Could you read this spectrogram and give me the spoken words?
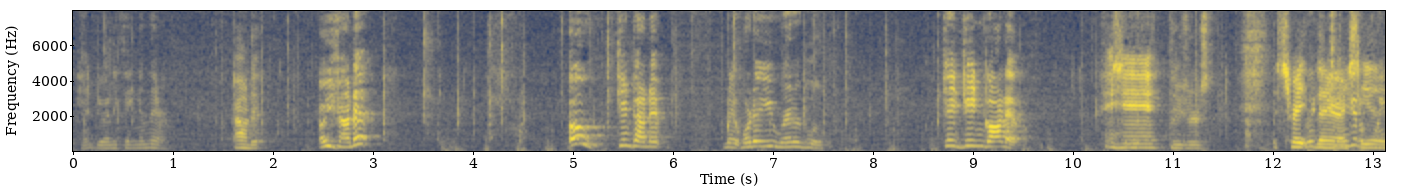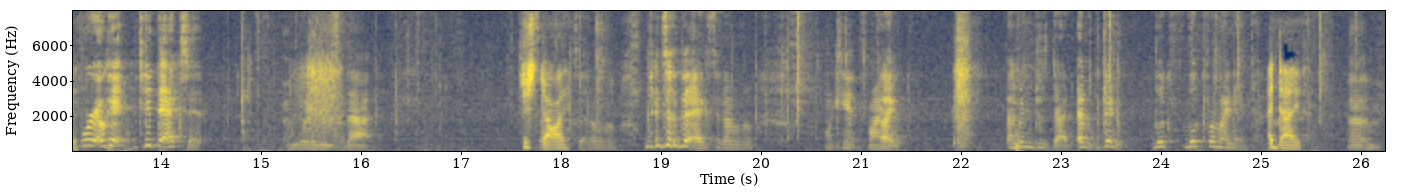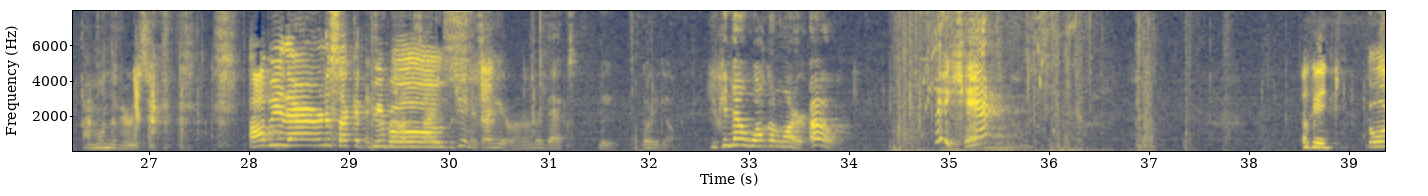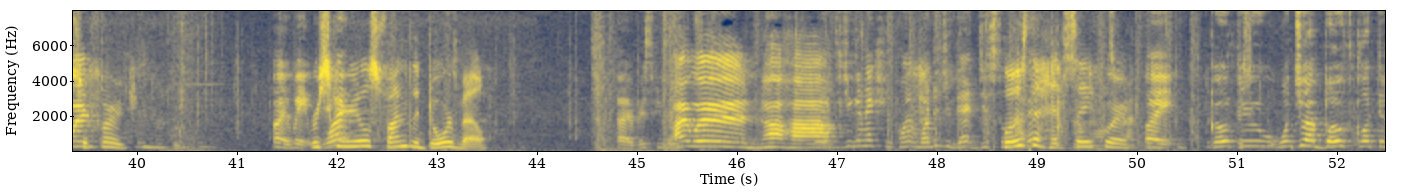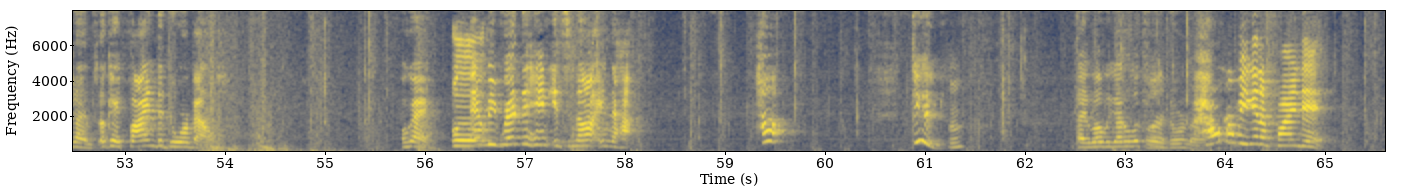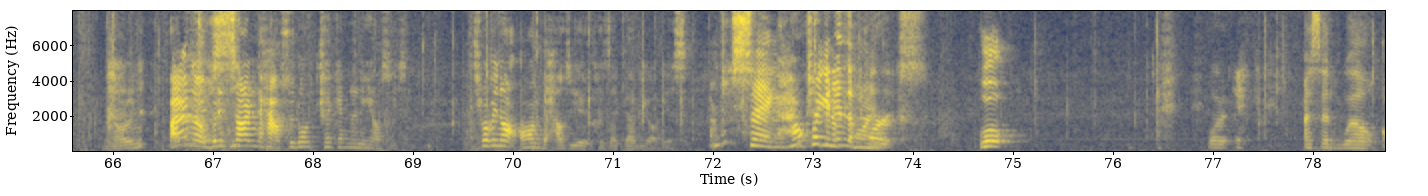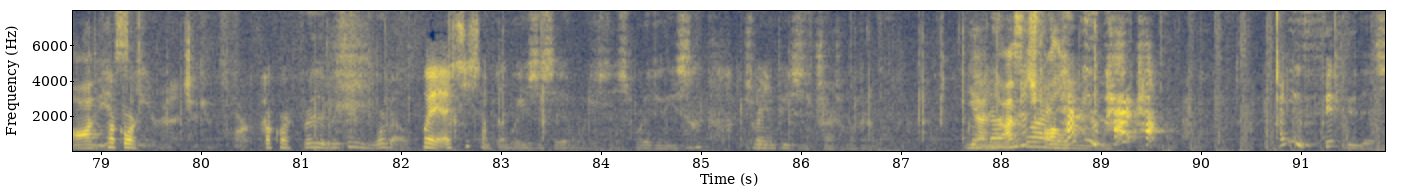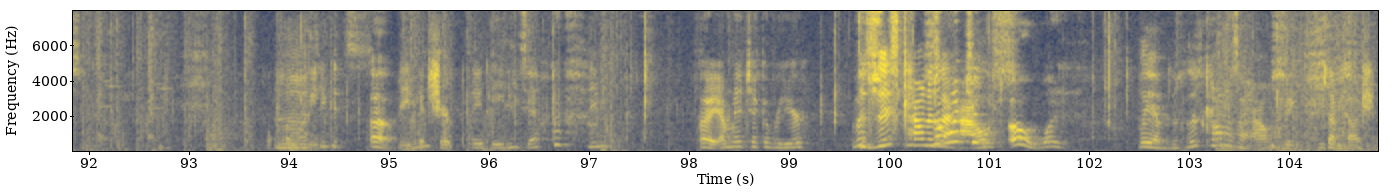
Can't do anything in there. Found it. Oh, you found it? Oh, Jane found it. Wait, what are you, red or blue? Jane, Jane got it. Hehe, losers. It's right Wait, did there. I Jane get a see point it. for it? Okay, hit the exit. Where is that? Just It's die. exit, I don't know. It's at the exit. I don't know. I can't find Alright. Evan just died. Evan, Jane, look, look for my name tag. I died. Um, I'm on the very side. I'll be there in a second, people. on the other side. Jane, it's right here. Remember the X. Wait, where to go? You can now walk on water. Oh. No, you can't. Okay, so Going. far, Jin- Oh, wait, Risky what? Reels, find the doorbell. Alright, risky reels. I win. Haha. Wait, did you get an extra point? What did you get? Do you still What was the it? hint say for? pad. Alright, go through once you have both collected items. Okay, find the doorbell. Okay. Uh. and we read the hint, it's not in the house. How? Dude. Huh? Alright, well, we gotta look for a doorbell. How are we gonna find it? I don't know, but it's not in the house, so don't check in any houses. It's probably not on the house either, because like that'd be obvious. I'm just saying. How We're are we checking gonna in the find parks. It? Well, What? I said, well, obviously Parkour. you're gonna check in the park. Parkour. For the missing doorbell. Wait, I see something. Wait, is this it? What is this? What are these? Just random pieces of trash on the ground. Yeah, no, I'm just slide. following How do you you. how, how, how do you fit through this? Uh, I think it's Oh, baby. Get sharp blade. babies, yeah. Maybe. All right, I'm gonna check over here. Does this count as a Someone should- house? oh, what? Liam, does this count as a house? Wait, Sabotage.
